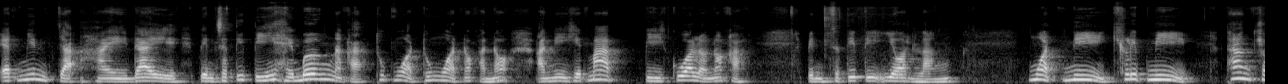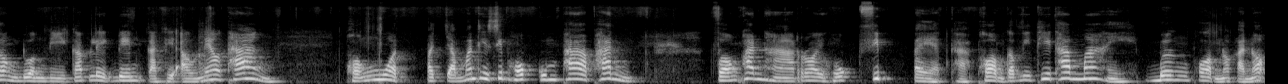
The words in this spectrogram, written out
แอดมินจะให้ได้เป็นสถิติให้เบิ้งนะคะทุกงวดทุกงวดเนาะค่ะเนาะอันนี้เฮ็ดมาปีกว่าแล้วเนาะค่ะเป็นสถิติย้อนหลังงวดนี้คลิปนี้ทางช่องดวงดีกับเลขเด่นก็สิเอาแนวทาง ของงวดประจำวันที่ 16 กุมภาพันธ์2568 ค่ะ พร้อมกับวิธีทำมาให้เบิ่งพร้อมเนาะค่ะเนาะ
